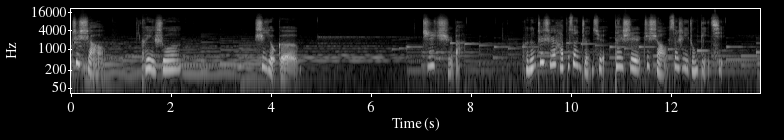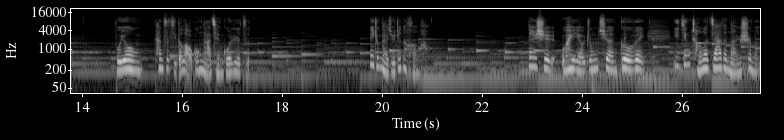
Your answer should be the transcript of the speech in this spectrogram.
至少可以说是有个支持吧，可能支持还不算准确，但是至少算是一种底气。不用看自己的老公拿钱过日子，那种感觉真的很好。但是我也要忠劝各位已经成了家的男士们，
